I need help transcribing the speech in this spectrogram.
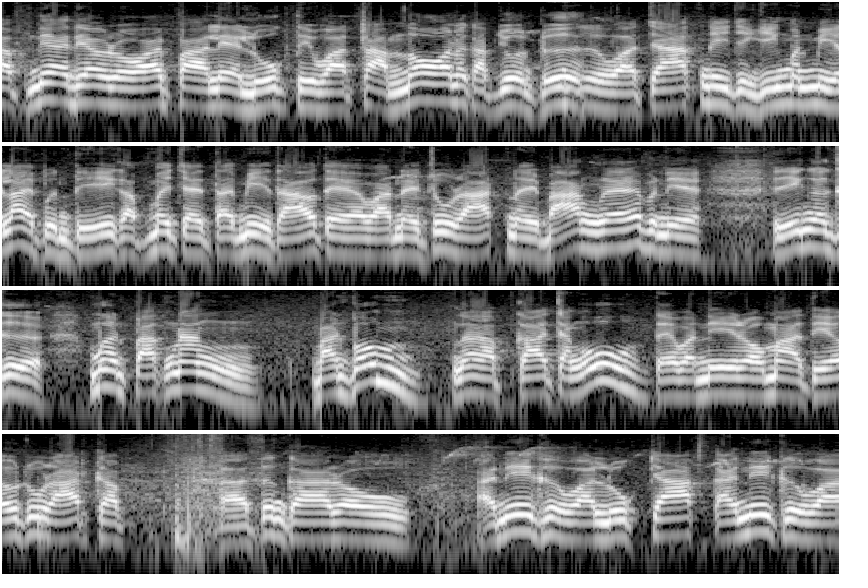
ครับเนี่ยเดียวเราให้ปลาแล่ลูกตีว่าสามนอนะครับโยนปลื้อคือว่าจากนี่จริงๆมันมีไล่ปืนตีครับไม่ใช่แต่มีเท้าแต่ว่าในจุรัสในบางแล้วเป็นเนี่ยจริงๆก็คือเมื่อปักนั่งบานป้มนะครับกาจังอู้แต่วันนี้เรามาเที่ยวจุรัสครับอ่าตึงกาเรา อันนี้คือว่าลูกจัก อันนี้คือว่า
